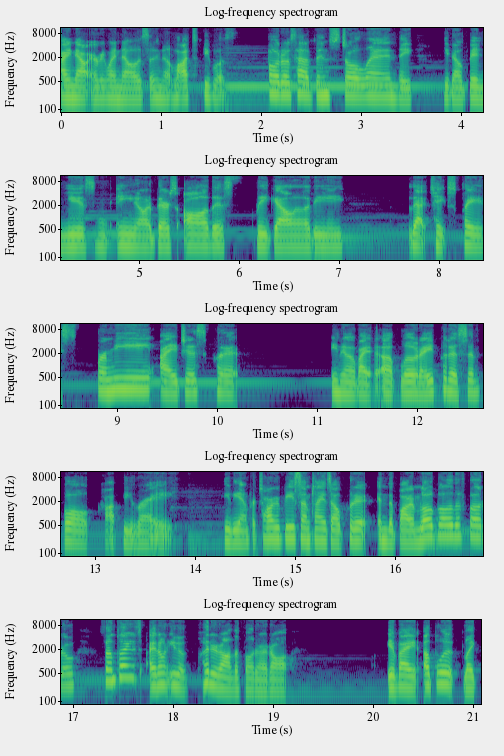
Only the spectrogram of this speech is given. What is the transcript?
by now everyone knows, and you know, lots of people's photos have been stolen. They, you know, been used, and, and you know, there's all this legality that takes place. For me, I just put, you know, if I upload, I put a simple copyright PVM photography. Sometimes I'll put it in the bottom logo of the photo. Sometimes I don't even put it on the photo at all. If I upload like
